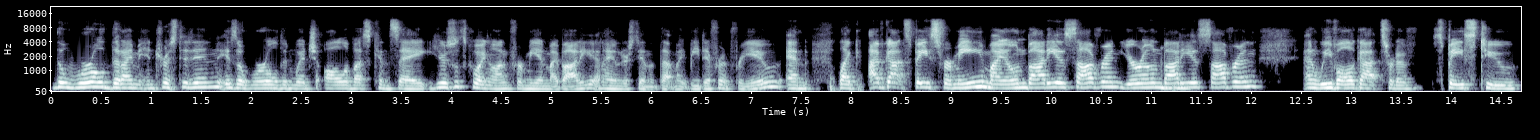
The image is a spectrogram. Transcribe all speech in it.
the world that I'm interested in is a world in which all of us can say, here's what's going on for me and my body. And I understand that that might be different for you. And like, I've got space for me. My own body is sovereign. Your own body mm-hmm. is sovereign. And we've all got sort of space to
